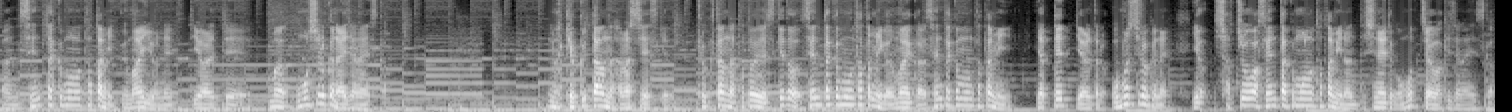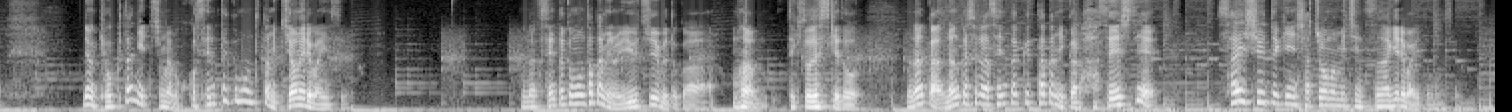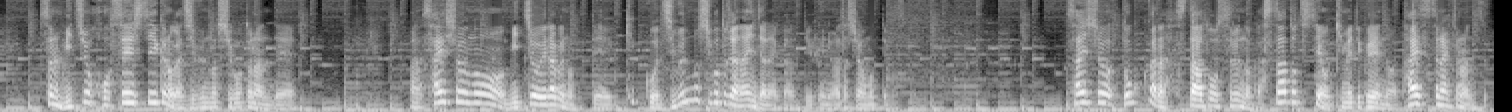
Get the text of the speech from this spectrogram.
あの、洗濯物畳うまいよねって言われて、まあ、面白くないじゃないですか。まあ、極端な話ですけど、極端な例えですけど、洗濯物畳がうまいから洗濯物畳やってって言われたら面白くない。いや、社長は洗濯物畳なんてしないとか思っちゃうわけじゃないですか。でも極端に言ってしまえば、ここ洗濯物畳極めればいいんですよ。なんか洗濯物畳の YouTube とか、まあ適当ですけど、なんか、何かしら洗濯畳から派生して、最終的に社長の道につなげればいいと思うんですよ。その道を補正していくのが自分の仕事なんで、あの最初の道を選ぶのって結構自分の仕事じゃないんじゃないかなっていうふうに私は思ってます、最初、どこからスタートをするのか、スタート地点を決めてくれるのは大切な人なんですよ。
